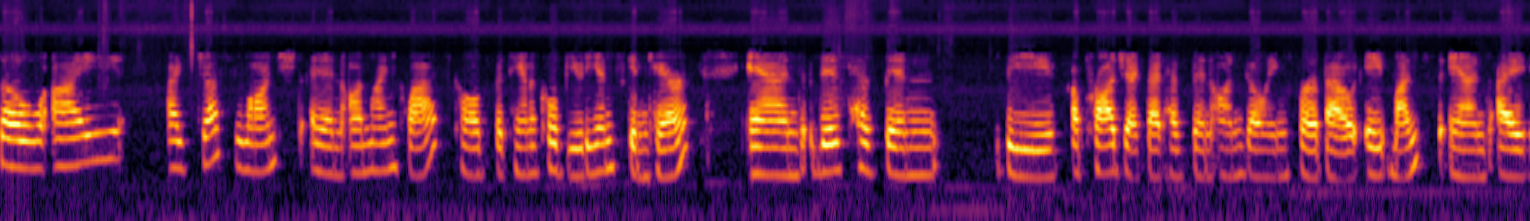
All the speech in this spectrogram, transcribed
so I I just launched an online class called Botanical Beauty and Skincare, and this has been the a project that has been ongoing for about eight months, and I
